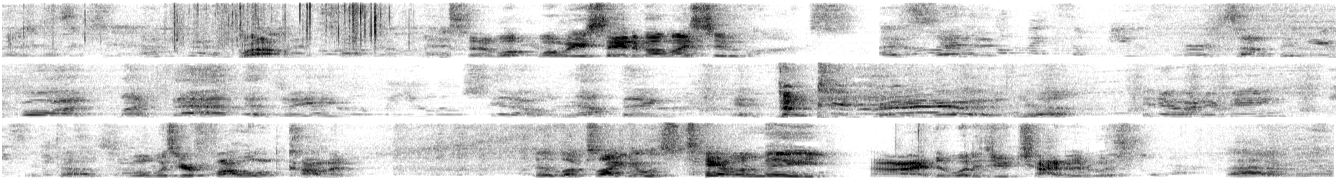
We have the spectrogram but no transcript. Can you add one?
There's no- I'm gonna Well. So what, what were you saying about my suit? I said it for something you bought like that as a, you know, nothing. It fits you pretty good. Yeah, You know what I mean? it does. What was your follow-up comment? It looks like it was tailor made. All right, then what did you chime in with? I don't know.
